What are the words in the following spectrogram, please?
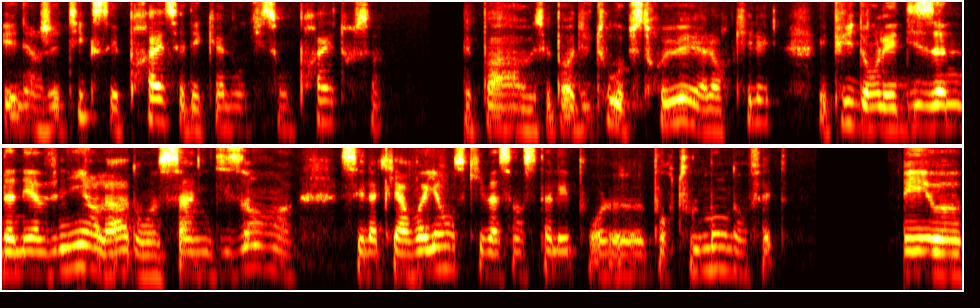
énergétique c'est prêt, c'est des canaux qui sont prêts, tout ça. C'est pas, c'est pas du tout obstrué alors qu'il est. Et puis dans les dizaines d'années à venir, là, dans 5-10 ans, c'est la clairvoyance qui va s'installer pour, le, pour tout le monde en fait. Mais euh,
